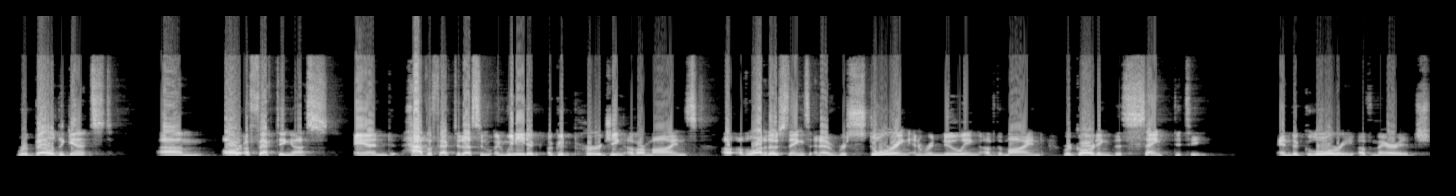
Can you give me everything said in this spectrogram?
rebelled against um, are affecting us and have affected us. And, and we need a, a, good purging of our minds of, of a lot of those things and a restoring and renewing of the mind regarding the sanctity and the glory of marriage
